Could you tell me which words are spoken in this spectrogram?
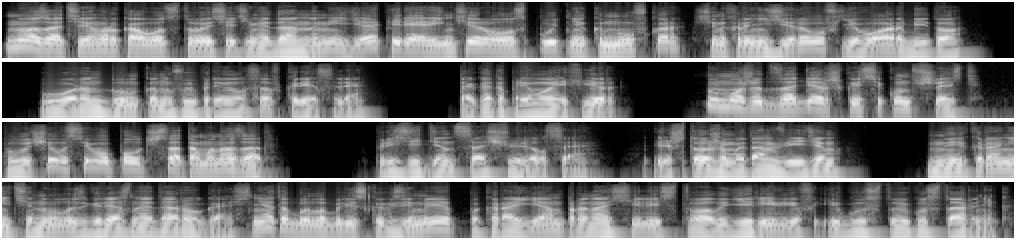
Ну а затем, руководствуясь этими данными, я переориентировал спутник Нувкар, синхронизировав его орбиту. Уоррен Дункан выпрямился в кресле. Так это прямой эфир? Ну, может, с задержкой секунд в шесть. Получилось всего полчаса тому назад. Президент сощурился. «И что же мы там видим?» На экране тянулась грязная дорога. Снято было близко к земле, по краям проносились стволы деревьев и густой кустарник.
